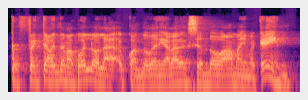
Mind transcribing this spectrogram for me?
perfectamente me acuerdo la, cuando venía la elección de Obama y McCain.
